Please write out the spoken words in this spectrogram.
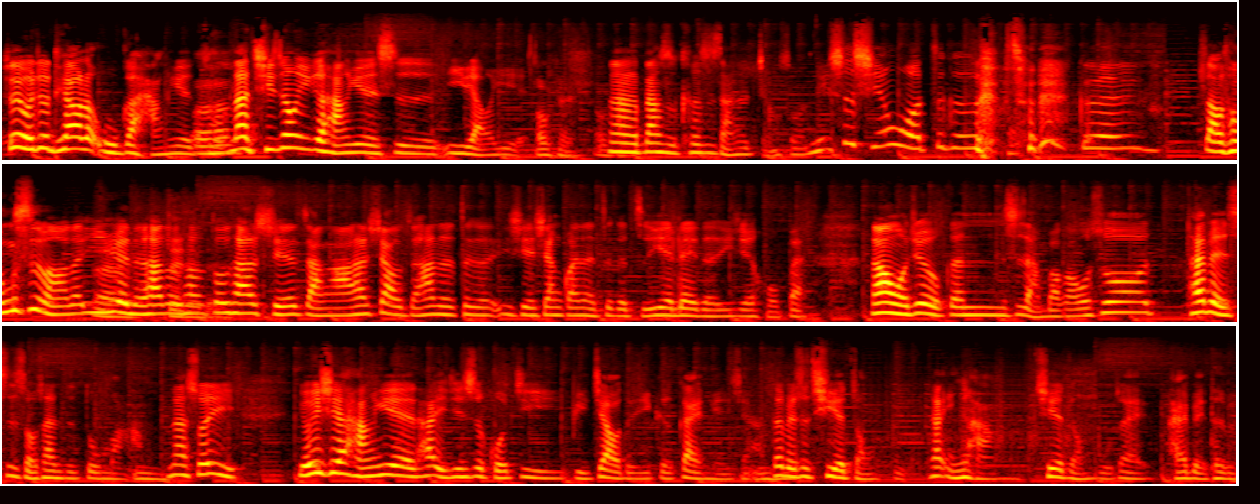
所以我就挑了五个行业做。嗯那其中一个行业是医疗业。，OK，那当时柯市长就讲说：“你是嫌我这个这跟老同事嘛，在医院的，嗯他说他都是他的学长啊，他校长，他的这个一些相关的这个职业类的一些伙伴。然后我就有跟市长报告，我说台北是首善之都嘛，嗯那所以有一些行业它已经是国际比较的一个概念下，嗯特别是企业总部，像银行企业总部在台北特别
